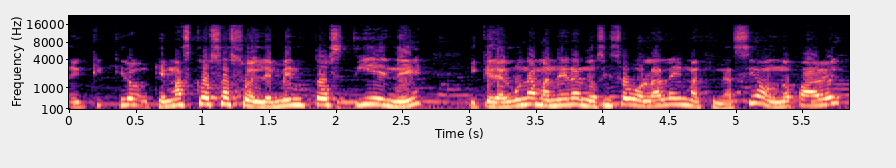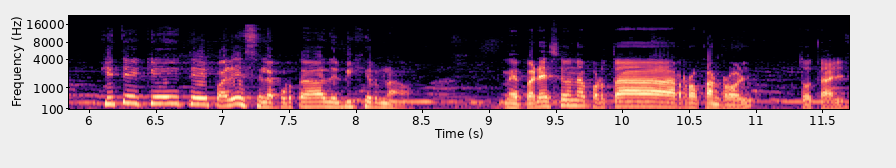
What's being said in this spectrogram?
eh, que, más cosas o elementos tiene y que de alguna manera nos hizo volar la imaginación, ¿no, Pavel? ¿Qué te, qué te parece la portada del Big Now? Me parece una portada rock and roll, total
